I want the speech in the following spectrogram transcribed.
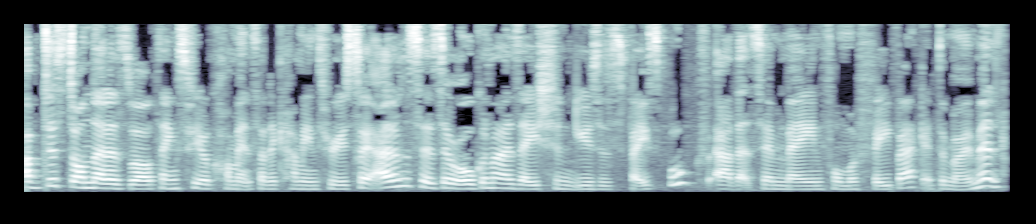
I'm just on that as well. Thanks for your comments that are coming through. So Adam says their organisation uses Facebook. Uh, that's their main form of feedback at the moment.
